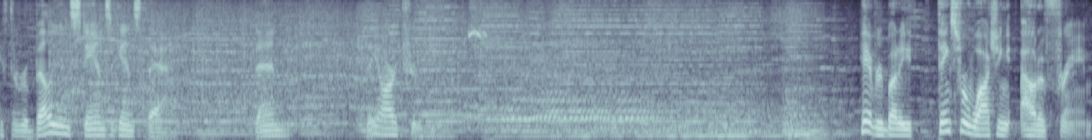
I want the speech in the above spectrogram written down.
if the rebellion stands against that, then they are true heroes. Hey everybody, thanks for watching Out of Frame.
